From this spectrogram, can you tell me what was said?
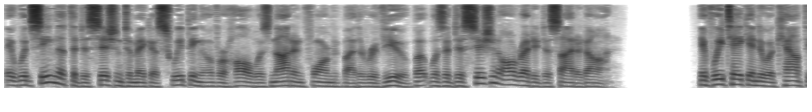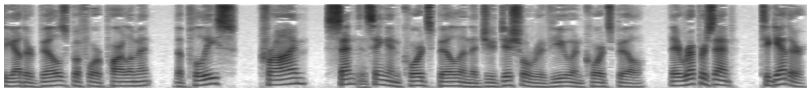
It would seem that the decision to make a sweeping overhaul was not informed by the review but was a decision already decided on. If we take into account the other bills before Parliament, the Police, Crime, Sentencing and Courts Bill and the Judicial Review and Courts Bill, they represent, together,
